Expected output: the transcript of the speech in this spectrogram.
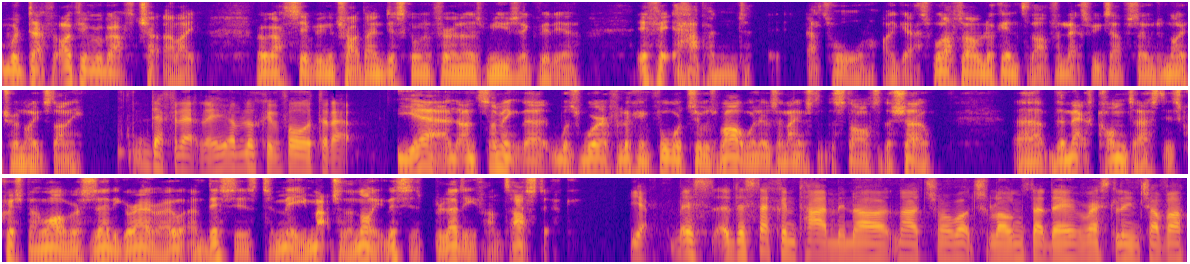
We're definitely. I think we're gonna have to check that out. We're gonna have to see if we can track down Disco Inferno's music video, if it happened at all. I guess we'll have to have a look into that for next week's episode of Nitro Nights, Danny. Definitely, I'm looking forward to that. Yeah, and, and something that was worth looking forward to as well when it was announced at the start of the show. Uh, the next contest is Chris Benoit versus Eddie Guerrero, and this is to me match of the night. This is bloody fantastic. Yeah, it's the second time in our Nitro watch alongs that they're wrestling each other,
